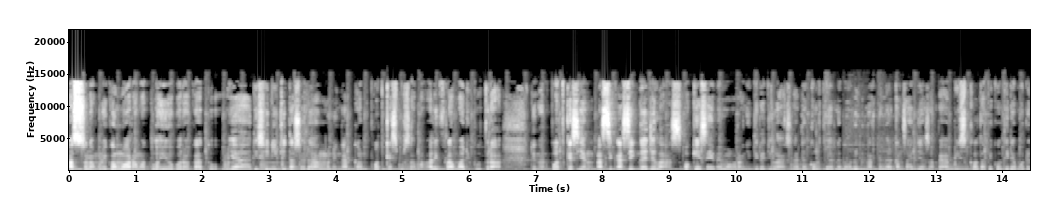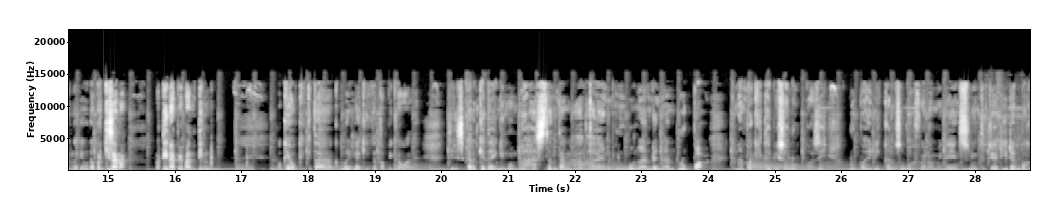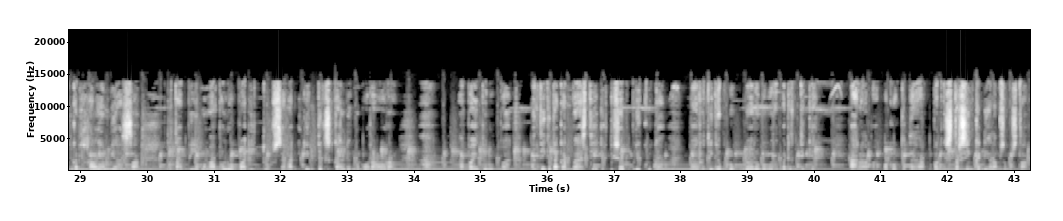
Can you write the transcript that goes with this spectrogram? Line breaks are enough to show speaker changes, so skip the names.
Assalamualaikum warahmatullahi wabarakatuh. Ya, di sini kita sedang mendengarkan podcast bersama Alif Ramadi Putra dengan podcast yang asik-asik gak jelas. Oke, saya memang orangnya tidak jelas. Karena kalau tidak mau dengar, dengarkan saja sampai habis. Kalau tapi kalau tidak mau dengar ya udah pergi sana. Mati nape banting. Oke, oke, kita kembali lagi ke topik awalnya. Jadi sekarang kita ingin membahas tentang hal-hal yang berhubungan dengan lupa. Kenapa kita bisa lupa sih? Lupa ini kan sebuah fenomena yang sering terjadi dan bahkan hal yang biasa. Tetapi mengapa lupa itu sangat identik sekali dengan orang-orang? Nah, apa itu lupa? Nanti kita akan bahas di episode berikutnya. Baru 30 baru beberapa detik ya. Ah, nggak apa-apa kok kita podcast tersingkat di alam semesta.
